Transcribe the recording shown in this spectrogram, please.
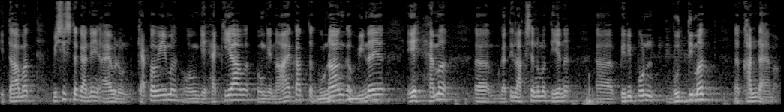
ඊටමත් විශිෂ්ට ගණේ අයවලුන් කැපවීම ඔවුන්ගේ හැකියාව ඔවුන්ගේ නායකත්ව ගුණාංග විනය ඒ හැම ගති ලක්ෂණම තියෙන පිරිපුන් බුද්ධිමත් කණ්ඩායමක්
